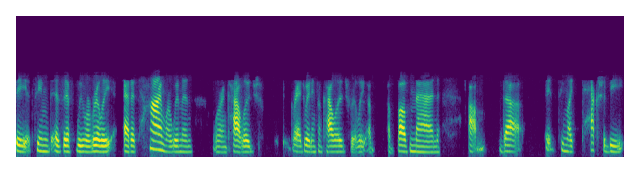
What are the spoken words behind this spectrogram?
be? It seemed as if we were really at a time where women were in college, graduating from college, really ab- above men. Um, the it seemed like tech should be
